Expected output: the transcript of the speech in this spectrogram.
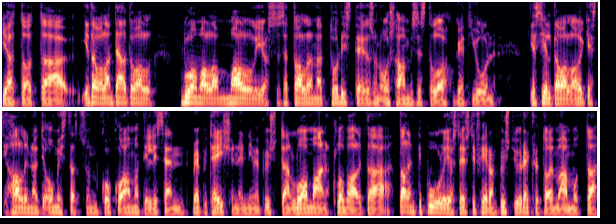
Ja, tota, ja tavallaan tällä tavalla luomalla malli, jossa sä tallennat todisteita sun osaamisesta lohkoketjuun ja sillä tavalla oikeasti hallinnoit ja omistat sun koko ammatillisen reputationin, niin me pystytään luomaan globaali talenttipuuli, josta tietysti firman pystyy rekrytoimaan, mutta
